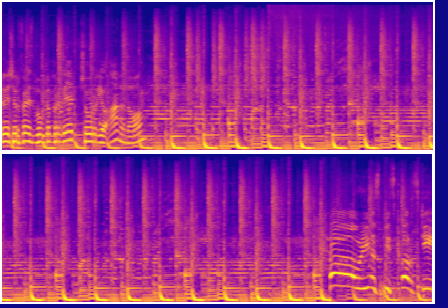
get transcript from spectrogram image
Dobry wieczór Facebook, dobry wieczór Joanno. O, jest Piskorski!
